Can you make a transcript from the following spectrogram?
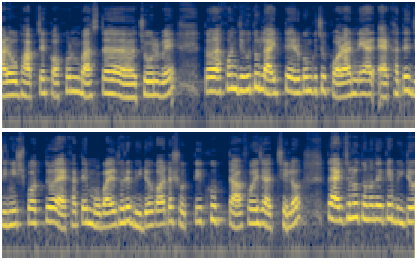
আর ও ভাবছে কখন বাসটা চলবে। তো এখন যেহেতু লাইটটা এরকম কিছু করার নেই, আর এক হাতে জিনিসপত্র, এক হাতে মোবাইল ধরে ভিডিও করাটা সত্যি খুব টাফ হয়ে যাচ্ছিল। তো এক ঝলক তোমাদেরকে ভিডিও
